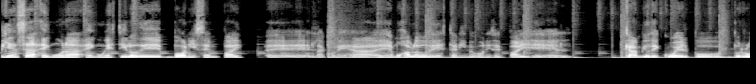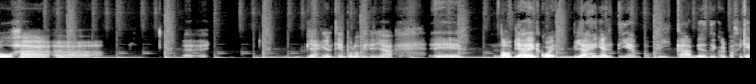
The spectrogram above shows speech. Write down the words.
Piensa en una en un estilo de Bonnie Senpai, eh, la coneja. Hemos hablado de este anime Bonnie Senpai, eh, el cambio de cuerpo, bruja, uh, viaje en el tiempo, lo dije ya. Eh, no, viaje, viaje en el tiempo y cambios de cuerpo. Así que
